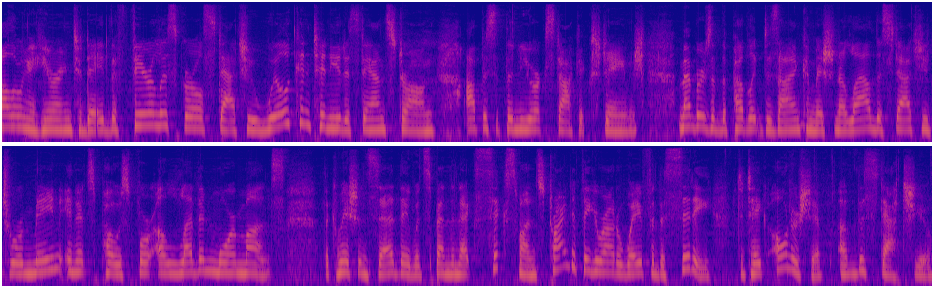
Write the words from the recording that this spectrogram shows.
Following a hearing today, the Fearless Girl statue will continue to stand strong opposite the New York Stock Exchange. Members of the Public Design Commission allowed the statue to remain in its post for 11 more months. The commission said they would spend the next six months trying to figure out a way for the city to take ownership of the statue.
